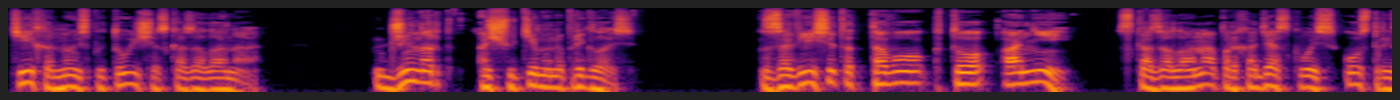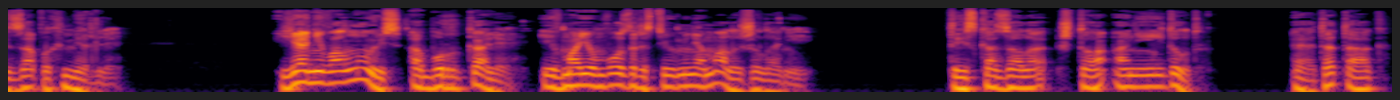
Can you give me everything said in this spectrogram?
Тихо, но испытующе сказала она. Джиннард ощутимо напряглась зависит от того, кто они», — сказала она, проходя сквозь острый запах мерли. «Я не волнуюсь о Буркале, и в моем возрасте у меня мало желаний». «Ты сказала, что они идут». «Это так.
